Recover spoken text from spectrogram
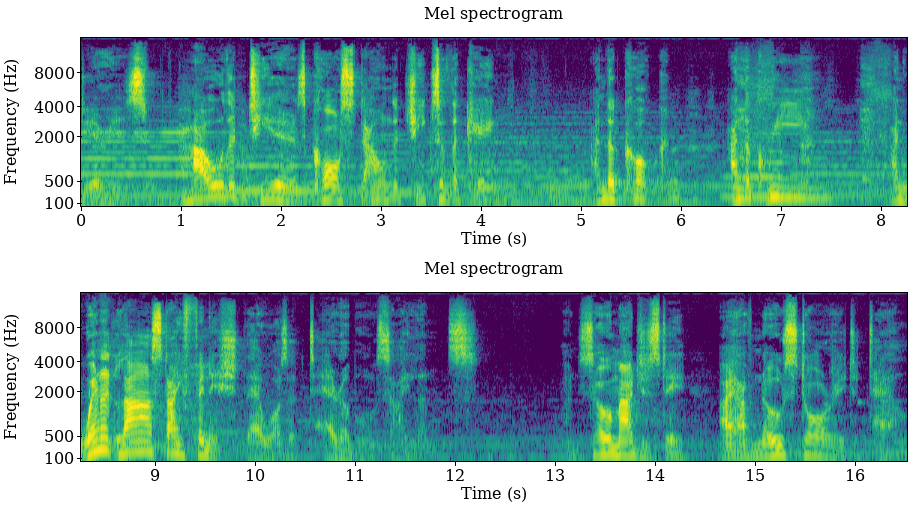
dearies. How the tears coursed down the cheeks of the king, and the cook, and the queen. And when at last I finished, there was a terrible silence. And so, Majesty, I have no story to tell.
